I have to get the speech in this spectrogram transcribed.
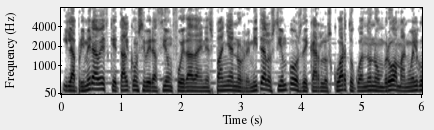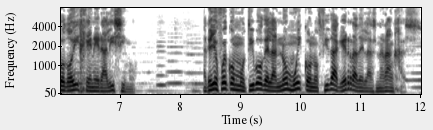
Y la primera vez que tal consideración fue dada en España nos remite a los tiempos de Carlos IV, cuando nombró a Manuel Godoy generalísimo. Aquello fue con motivo de la no muy conocida Guerra de las Naranjas.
